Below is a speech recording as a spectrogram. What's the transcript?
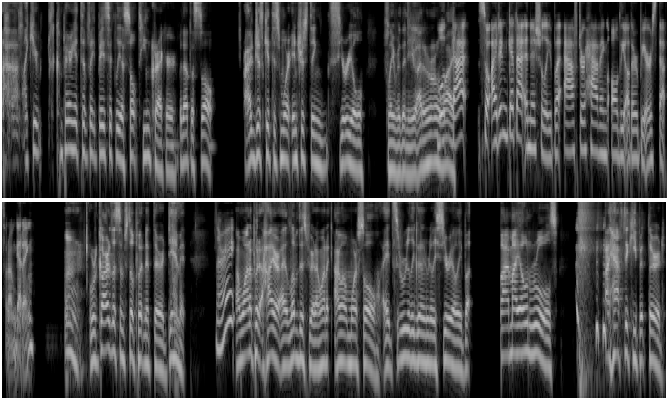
Uh, like you're comparing it to basically a saltine cracker without the salt. I just get this more interesting cereal flavor than you. I don't know well, why. that so I didn't get that initially, but after having all the other beers, that's what I'm getting. Mm. Regardless, I'm still putting it there. Damn it. All right. I want to put it higher. I love this beer. and I want to, I want more Sol. It's really good and really cereally, but by my own rules, I have to keep it third.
